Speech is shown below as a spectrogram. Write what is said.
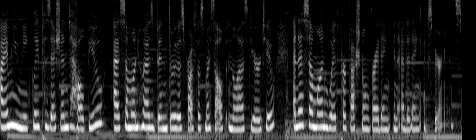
I am uniquely positioned to help you as someone who has been through this process myself in the last year or two, and as someone with professional writing and editing experience.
